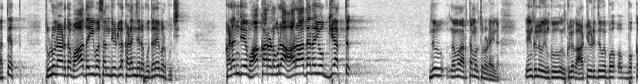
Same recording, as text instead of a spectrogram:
ಅತ್ತೆ ಅತ್ ತುಳುನಾಡದ ವಾ ದೈವ ಸಂದಿಡ್ಲ ಕಳಂಜನ ಪುದರೆ ಬರ್ಪುಚಿ ಕಳಂಜೆ ವಾ ಕಾರಣಗುಲ ಆರಾಧನಾ ಯೋಗ್ಯ ಅತ್ ಇದು ನಮ್ಮ ಅರ್ಥ ಮಲ್ತು ನೋಡ ಆಯ್ನ ಎಂಕುಲು ಇಂಕು ಎಂಕುಲಗ ಆಟಿ ಹಿಡಿದು ಬೊಕ್ಕ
